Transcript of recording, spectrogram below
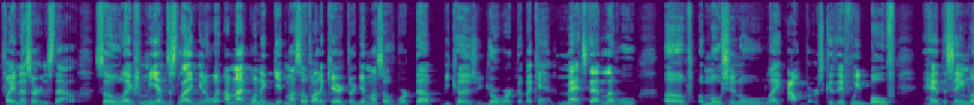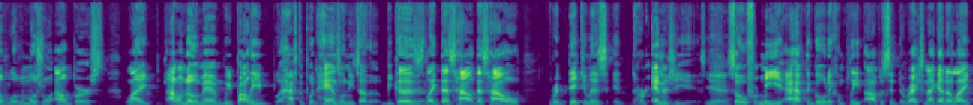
fighting a certain style. So, like for me, I'm just like, you know what? I'm not going to get myself out of character, get myself worked up because you're worked up. I can't match that level of emotional like outburst because if we both had the same level of emotional outburst like I don't know, man. We probably have to put hands on each other because Yeah. like that's how that's how ridiculous it, her energy is. yeah, So for me, I have to go the complete opposite direction. I got to like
